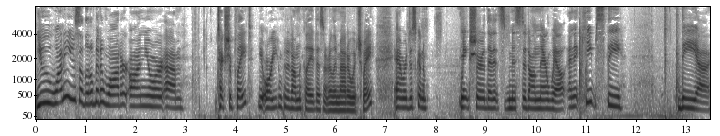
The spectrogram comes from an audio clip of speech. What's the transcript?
You want to use a little bit of water on your um, texture plate, you, or you can put it on the clay, it doesn't really matter which way. And we're just going to make sure that it's misted on there well. And it keeps the, the uh,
